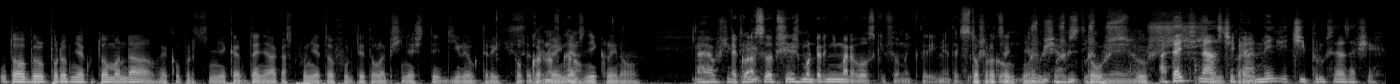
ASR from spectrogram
u toho byl podobně jako u toho Manda, jako prostě mě krmte nějak, aspoň je to furt je to lepší než ty díly, o kterých se Popcornovka, tady no. nevznikly, no. a já už Jako některý... asi lepší než moderní Marvelovský filmy, který mě taky Stoprocentně. Už, Už jako, už, To už, už, už, už A teď nás čeká největší průser ze všech.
